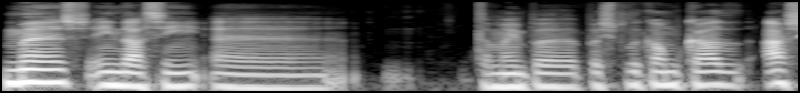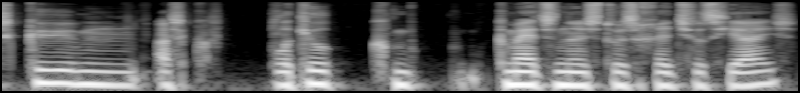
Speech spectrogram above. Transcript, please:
Mas ainda assim, eh, também para para explicar um bocado, acho que hum, acho que pelo aquilo que, que metes nas tuas redes sociais,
